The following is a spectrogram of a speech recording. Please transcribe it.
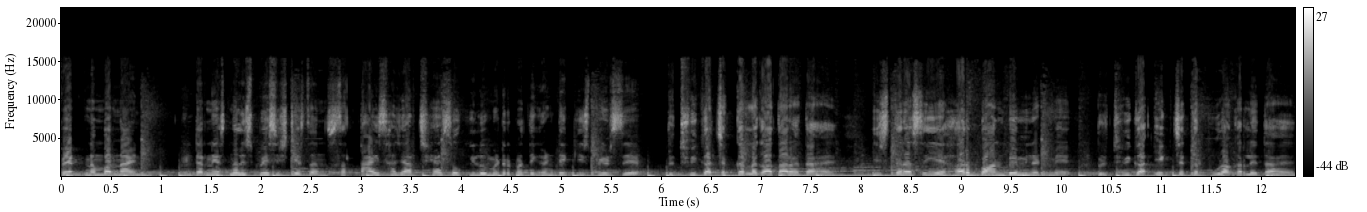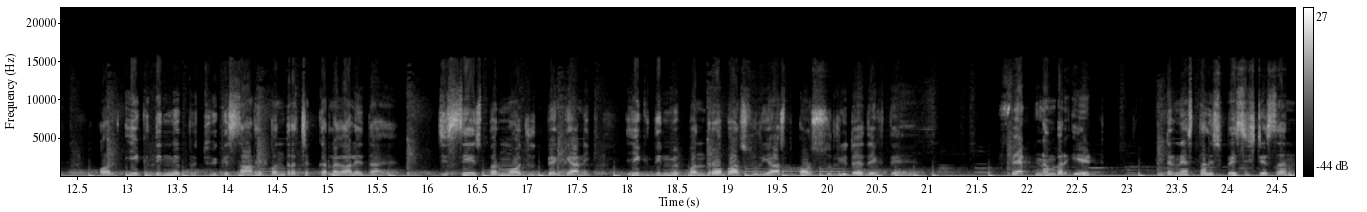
Fact number nine International Space Station 27,600 kilometre प्रति घंटे की स्पीड से पृथ्वी का चक्कर लगाता रहता है। इस तरह से ये हर बानवे मिनट में पृथ्वी का एक चक्कर पूरा कर लेता है और एक दिन में पृथ्वी के साढ़े पंद्रह चक्कर लगा लेता है। जिससे इस पर मौजूद वैज्ञानिक एक दिन में पंद्रह बार सूर्यास्त और सूर्योदय देखते हैं। Fact number eight, International Space Station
